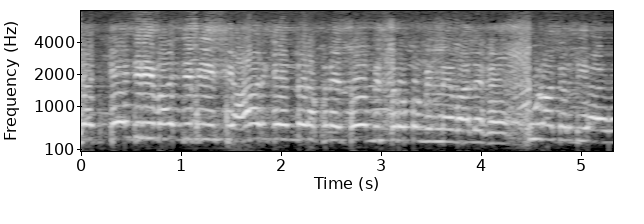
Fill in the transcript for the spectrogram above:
जब केजरीवाल जी भी तिहाड़ के अंदर अपने दो मित्रों को मिलने वाले हैं, पूरा कर दिया है।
